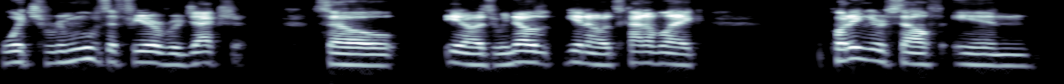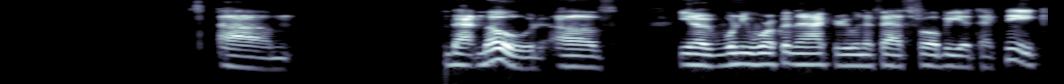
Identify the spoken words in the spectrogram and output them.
which removes the fear of rejection. So, you know, as we know, you know, it's kind of like putting yourself in um, that mode of, you know, when you work with an actor doing a fast phobia technique,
